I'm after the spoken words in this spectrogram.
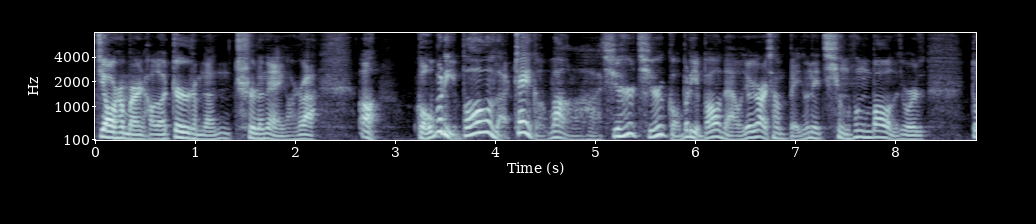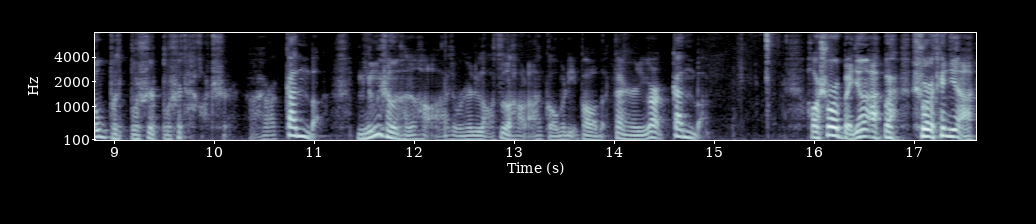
浇上面好多汁儿什么的，吃的那个是吧？哦，狗不理包子这个忘了哈。其实其实狗不理包子，我觉得有点像北京那庆丰包子，就是都不不是不是太好吃啊，有点干巴。名声很好啊，就是老字号了啊，狗不理包子，但是有点干巴。好，说说北京啊，不是说说天津啊。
